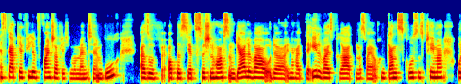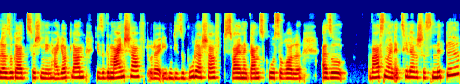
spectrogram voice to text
Es gab ja viele freundschaftliche Momente im Buch. Also ob es jetzt zwischen Horst und Gerle war oder innerhalb der Edelweißpiraten, das war ja auch ein ganz großes Thema, oder sogar zwischen den HJlern. Diese Gemeinschaft oder eben diese Bruderschaft, das war eine ganz große Rolle. Also war es nur ein erzählerisches Mittel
